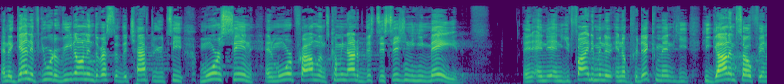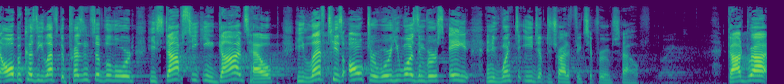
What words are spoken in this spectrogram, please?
And again, if you were to read on in the rest of the chapter, you'd see more sin and more problems coming out of this decision he made. And, and, and, you'd find him in a, in a predicament he, he got himself in, all because he left the presence of the Lord. He stopped seeking God's help. He left his altar where he was in verse 8, and he went to Egypt to try to fix it for himself. God brought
